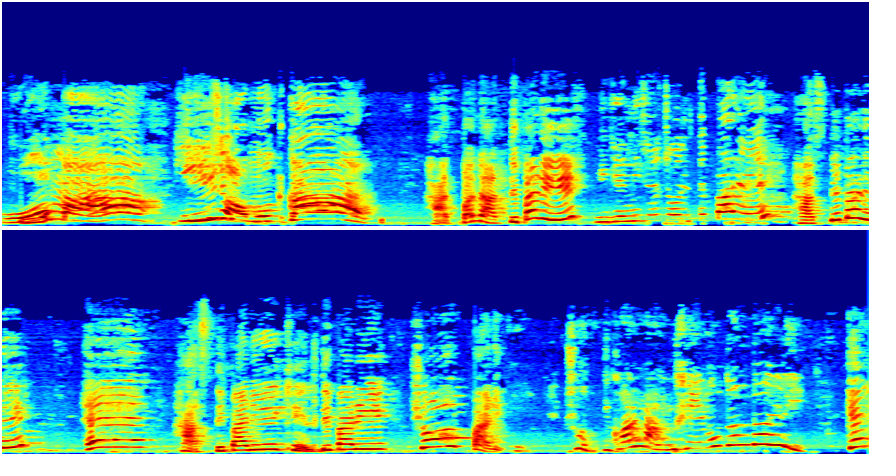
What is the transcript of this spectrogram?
ও মা কি চমৎকার! হাত পা নাড়তে পারে? নিজে নিজে চলতে পারে? হাসতে পারে? হ্যাঁ হাসতে পারে খেলতে পারে সব পারে। সত্যিকার মানুষের মতন তৈরি কেন?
